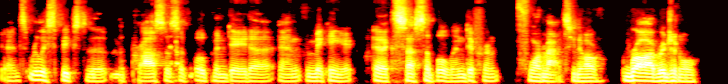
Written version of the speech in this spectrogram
Yeah, it really speaks to the, the process of open data and making it accessible in different formats. You know, raw original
